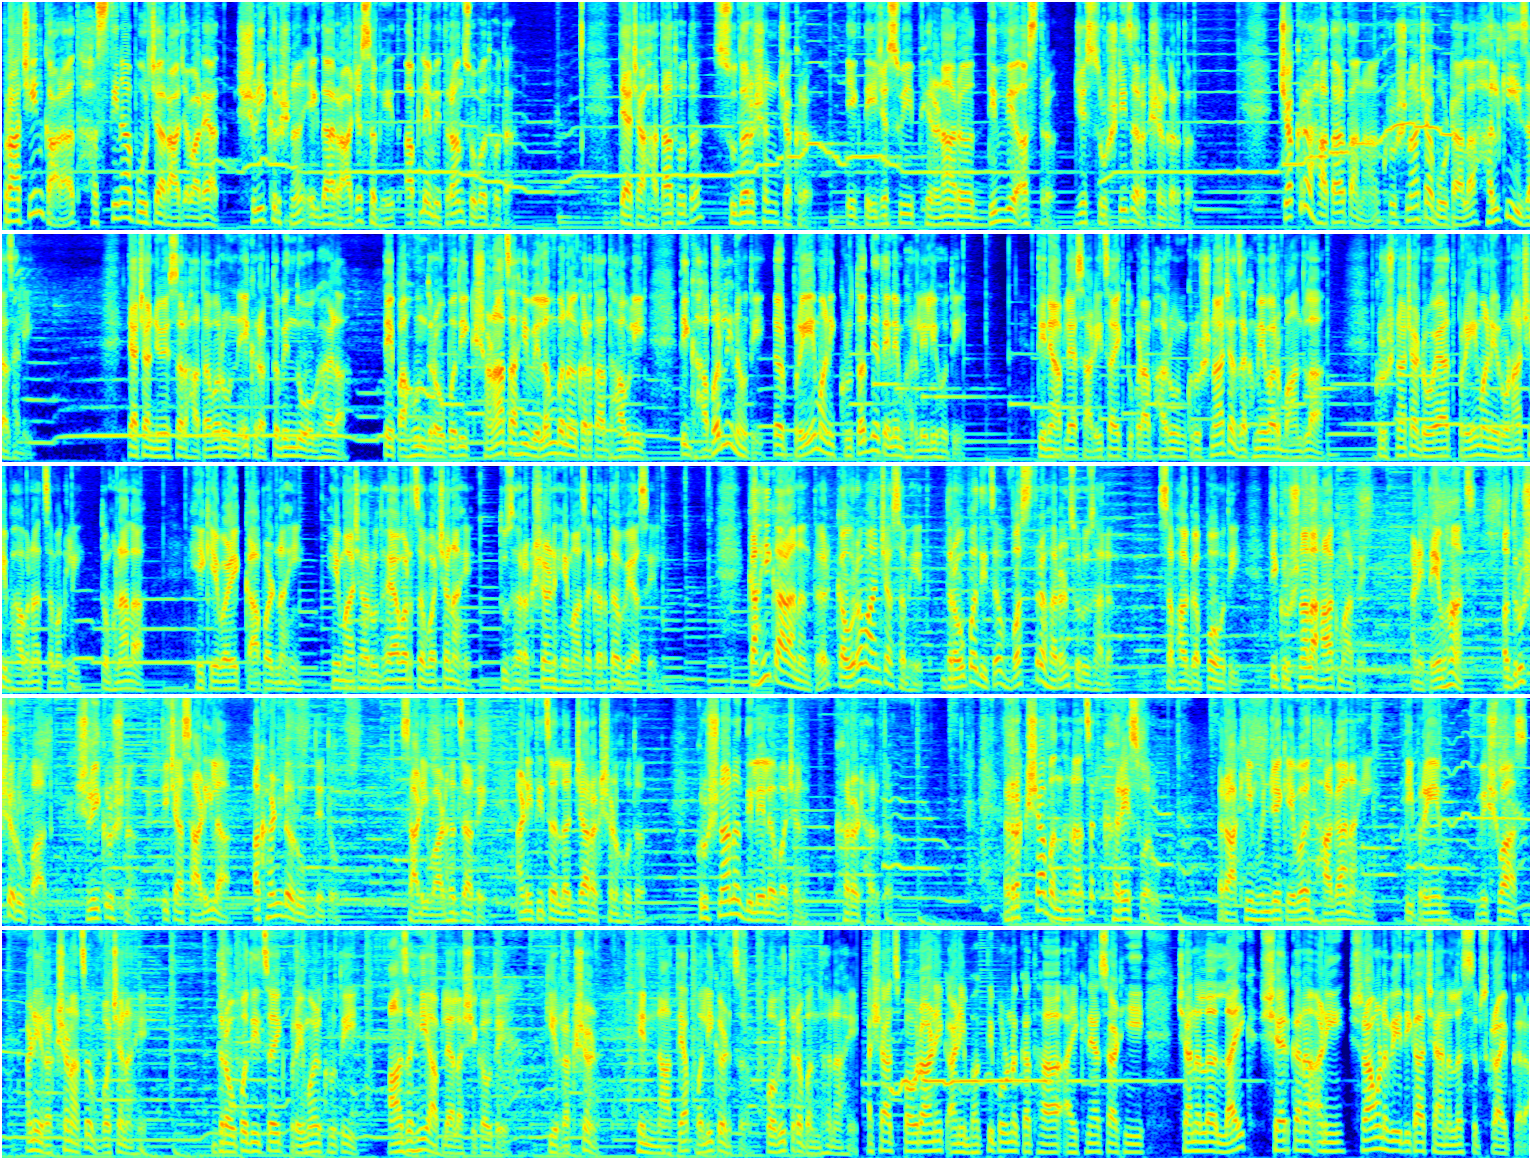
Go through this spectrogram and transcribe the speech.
प्राचीन काळात हस्तिनापूरच्या राजवाड्यात श्रीकृष्ण एकदा राजसभेत आपल्या मित्रांसोबत होता. त्याच्या हातात होतं सुदर्शन चक्र एक तेजस्वी फिरणारं दिव्य अस्त्र जे सृष्टीचं रक्षण करतं. चक्र हाताळताना कृष्णाच्या बोटाला हलकी इजा झाली. त्याच्या न्युएसर हातावरून एक रक्तबिंदू ओघळला. ते पाहून द्रौपदी क्षणाचाही विलंब न करता धावली. ती घाबरली नव्हती तर प्रेम आणि कृतज्ञतेने भरलेली होती. तिने आपल्या साडीचा एक तुकडा फारून कृष्णाच्या जखमेवर बांधला. कृष्णाच्या डोळ्यात प्रेम आणि ऋणाची भावना चमकली. तो म्हणाला हे केवळ एक कापड नाही हे माझ्या हृदयावरचं वचन आहे. तुझं रक्षण हे माझं कर्तव्य असेल. काही काळानंतर कौरवांच्या सभेत द्रौपदीचं वस्त्रहरण सुरू झालं. सभा गप्प होती. ती कृष्णाला हाक मारते आणि तेव्हाच अदृश्य रूपात श्रीकृष्ण तिच्या साडीला अखंड रूप देतो. साडी वाढत जाते आणि तिचं लज्जा रक्षण होतं. कृष्णानं दिलेलं वचन खरं ठरतं. रक्षाबंधनाचं खरे स्वरूप. राखी म्हणजे केवळ धागा नाही ती प्रेम विश्वास आणि रक्षणाचं वचन आहे. द्रौपदीचं एक प्रेमळ कृती आजही आपल्याला शिकवते की रक्षण हे नात्या पलीकडचं पवित्र बंधन आहे. अशाच पौराणिक आणि भक्तिपूर्ण कथा ऐकण्यासाठी चॅनलला लाईक शेअर करा आणि श्रावण वेदिका चॅनलला सबस्क्राईब करा.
